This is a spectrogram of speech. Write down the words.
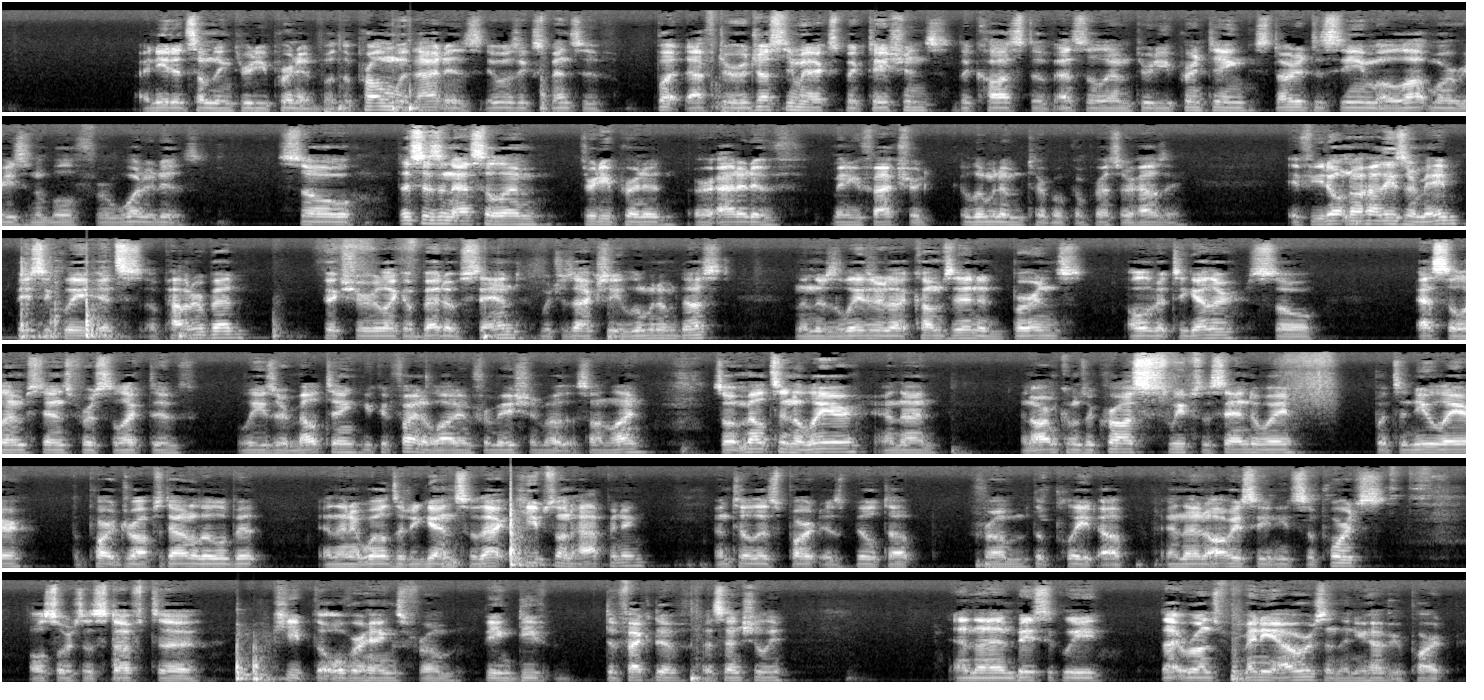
I needed something 3D printed, but the problem with that is it was expensive. But after adjusting my expectations, the cost of SLM 3D printing started to seem a lot more reasonable for what it is. So this is an SLM 3D printed or additive manufactured aluminum turbo compressor housing. If you don't know how these are made, basically it's a powder bed. Picture like a bed of sand, which is actually aluminum dust. And then there's a laser that comes in and burns all of it together. So SLM stands for selective laser melting. You can find a lot of information about this online. So it melts in a layer and then an arm comes across, sweeps the sand away, puts a new layer, the part drops down a little bit, and then it welds it again. So that keeps on happening until this part is built up from the plate up. And then obviously it needs supports, all sorts of stuff to keep the overhangs from being de defective essentially. And then basically that runs for many hours and then you have your part.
